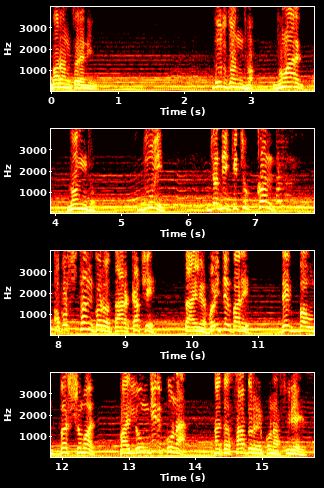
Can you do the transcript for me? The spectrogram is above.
বরণ করে নিল দুর্গন্ধ, ধোঁয়ার গন্ধ। দুই, যদি কিছুক্ষণ অবস্থান করো তার কাছে তাইলে হইতে পারে দেখবা উঠবার সময় হয় লুঙ্গির কোনা হয়তো চাদরের কোনা ফিরে গেছে।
